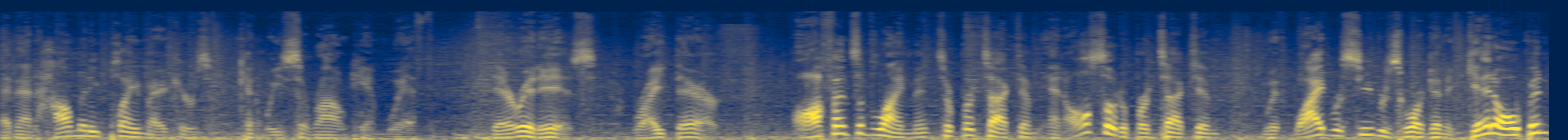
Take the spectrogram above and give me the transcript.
and then how many playmakers can we surround him with? There it is, right there. Offensive linemen to protect him, and also to protect him with wide receivers who are going to get open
